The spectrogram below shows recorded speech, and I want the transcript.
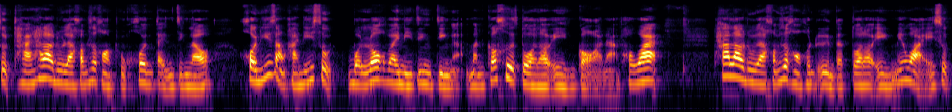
สุดท้ายถ้าเราดูแลความรู้สึกของทุกคนแต่จริงๆแล้ว คนที่สำคัญที่สุดบนโลกใบนี้จริงๆอะมันก็คือตัวเราเองก่อนอะเพราะว่าถ้าเราดูแลความรู้สึกของคนอื่น แต่ตัวเราเองไม่ไหวสุด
